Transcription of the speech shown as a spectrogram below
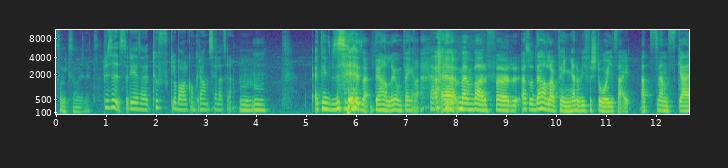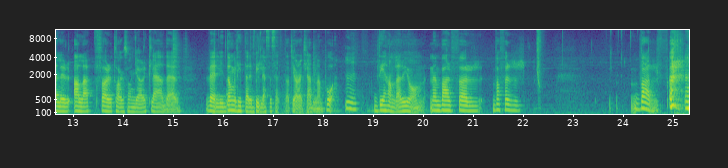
så mycket som möjligt. Precis, och det är så här tuff global konkurrens hela tiden. Mm. Mm. Jag tänkte precis säga så här, det handlar ju om pengarna. Eh, men varför, alltså det handlar om pengar och vi förstår ju så här att svenska eller alla företag som gör kläder väljer, de vill hitta det billigaste sättet att göra kläderna på. Mm. Det handlar det ju om. Men varför, varför, varför?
